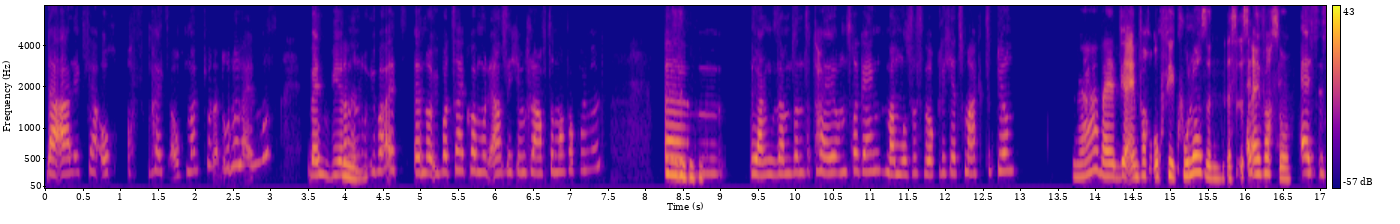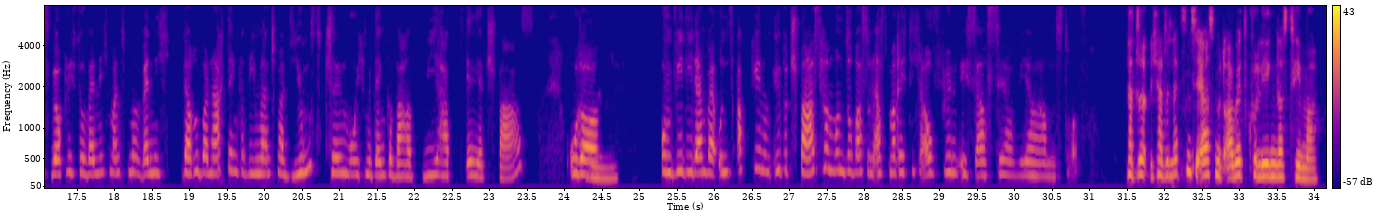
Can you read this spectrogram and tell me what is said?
da Alex ja auch oftmals auch manchmal darunter leiden muss, wenn wir dann in Hm. der, Überall in der Überzeit kommen und er sich im Schlafzimmer verkrümelt. Ähm, langsam sind sie Teil unserer Gang. Man muss es wirklich jetzt mal akzeptieren. Ja, weil wir einfach auch viel cooler sind. Es ist Es, einfach so. es ist wirklich so, wenn ich manchmal, wenn ich darüber nachdenke, wie manchmal die Jungs chillen, wo ich mir denke, war, wie habt ihr jetzt Spaß? Oder Hm. und wie die dann bei uns abgehen und übel Spaß haben und sowas und erstmal richtig aufblühen. Ich sag's dir, wir haben es drauf. Ich hatte, ich hatte letztens erst mit Arbeitskollegen das Thema.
